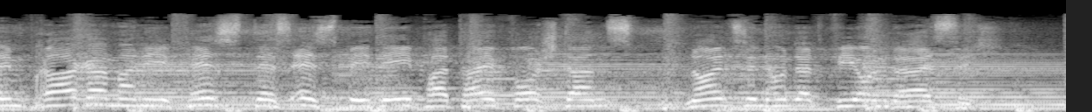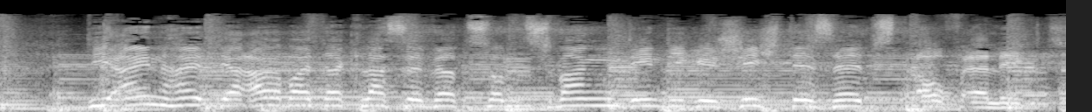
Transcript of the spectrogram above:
dem Prager Manifest des SPD-Parteivorstands 1934. Die Einheit der Arbeiterklasse wird zum Zwang, den die Geschichte selbst auferlegt.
